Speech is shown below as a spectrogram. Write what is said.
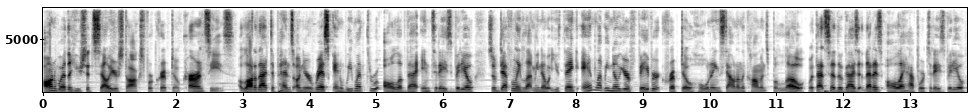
on whether you should sell your stocks for cryptocurrencies. A lot of that depends on your risk, and we went through all of that in today's video, so definitely let me know what you think and let me know your favorite crypto holdings down in the comments below. With that said though guys, that is all I have for today's video.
